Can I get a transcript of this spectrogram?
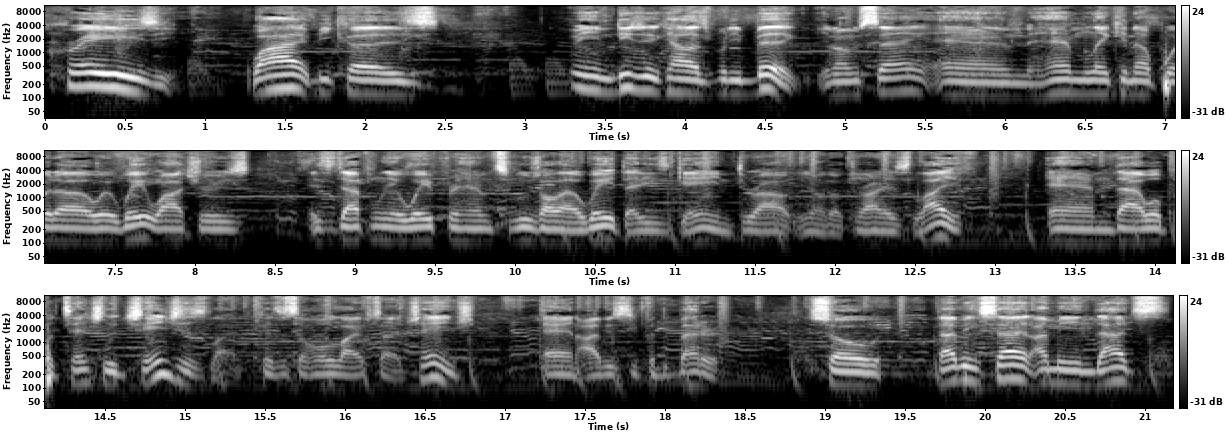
Crazy. Why? Because I mean, DJ Khaled's pretty big, you know what I'm saying? And him linking up with uh, with Weight Watchers is definitely a way for him to lose all that weight that he's gained throughout, you know, throughout his life, and that will potentially change his life because it's a whole lifestyle change, and obviously for the better. So that being said, I mean that's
